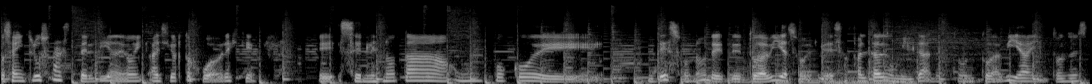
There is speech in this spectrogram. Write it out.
o sea, incluso hasta el día de hoy hay ciertos jugadores que eh, se les nota un poco de, de eso, ¿no? De, todavía sobre esa falta de humildad todavía, y entonces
